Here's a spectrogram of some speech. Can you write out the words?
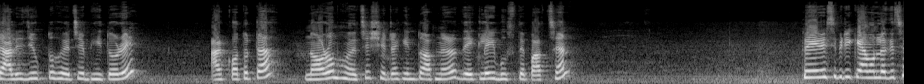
জালিযুক্ত হয়েছে ভিতরে। আর কতটা নরম হয়েছে, সেটা কিন্তু আপনারা দেখলেই বুঝতে পাচ্ছেন। তো এই রেসিপিটি কেমন লেগেছে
